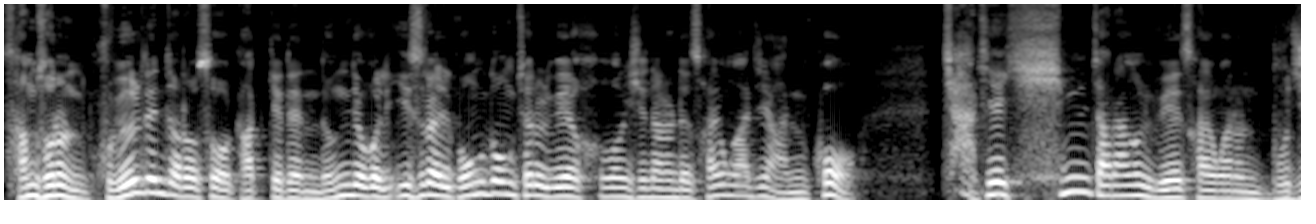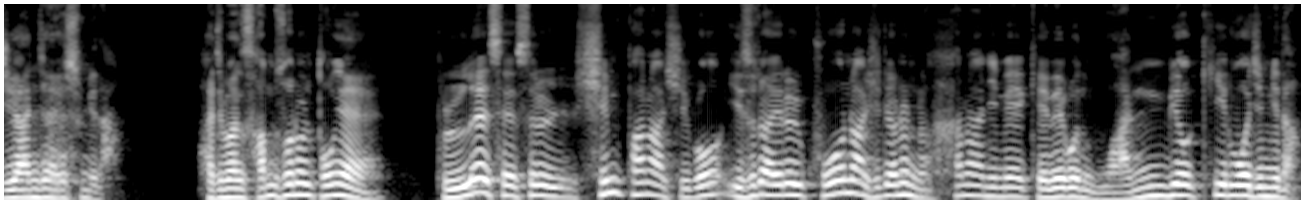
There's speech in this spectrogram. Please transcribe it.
삼손은 구별된 자로서 갖게 된 능력을 이스라엘 공동체를 위해 헌신하는 데 사용하지 않고 자기의 힘 자랑을 위해 사용하는 무지한 자였습니다. 하지만 삼손을 통해 블레셋을 심판하시고 이스라엘을 구원하시려는 하나님의 계획은 완벽히 이루어집니다.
